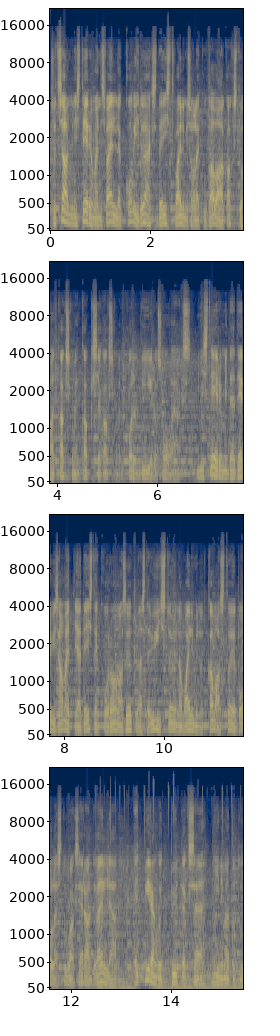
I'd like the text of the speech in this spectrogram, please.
Sotsiaalministeerium andis välja Covid-19 valmisoleku kava kaks tuhat kakskümmend kaks ja kakskümmend kolm viirushooajaks. ministeeriumide, Terviseameti ja teiste koroonasõltlaste ühistööna valminud kavas tõepoolest tuuakse eraldi välja, et piiranguid püütakse niinimetatud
